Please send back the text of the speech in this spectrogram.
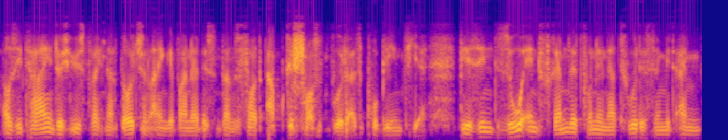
aus Italien durch Österreich nach Deutschland eingewandert ist und dann sofort abgeschossen wurde als Problemtier. Wir sind so entfremdet von der Natur, dass wir mit einem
